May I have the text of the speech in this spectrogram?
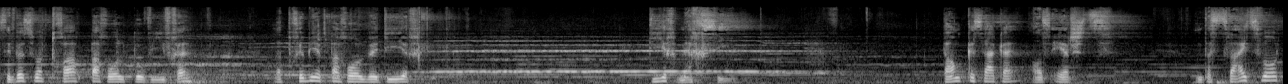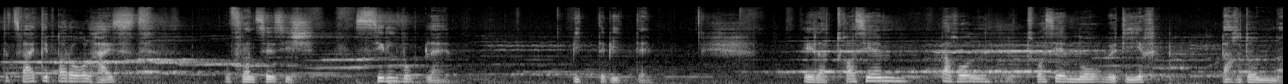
C'est besoin de trois paroles pour vivre. La première parole veut dire dire merci. Danke sagen als erstes. Und das zweite Wort, die zweite Parole heißt auf Französisch S'il vous plaît. Bitte, bitte. Et la troisième parole, le troisième mot veut dire pardonne-moi.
